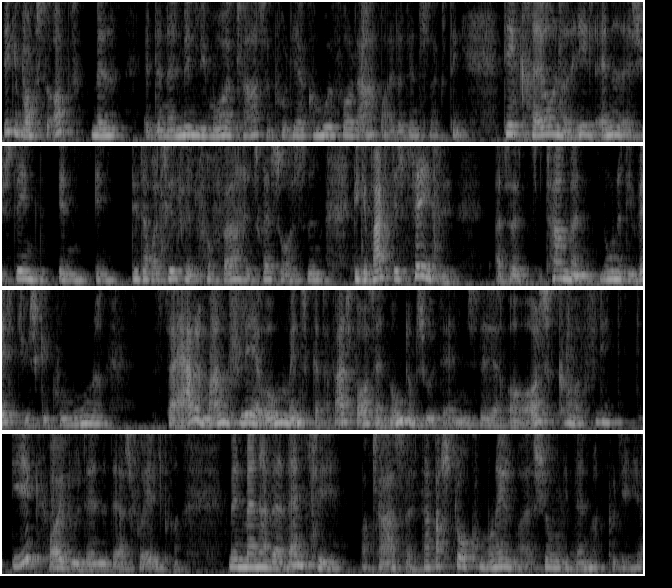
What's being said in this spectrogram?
ikke vokset op med, at den almindelige måde at klare sig på, det er at komme ud og få et arbejde og den slags ting. Det kræver noget helt andet af systemet, end, end det, der var tilfældet for 40-50 år siden. Vi kan faktisk se det Altså tager man nogle af de vestjyske kommuner, så er der mange flere unge mennesker, der faktisk fortsat en ungdomsuddannelse, og også kommer, fordi de er ikke højt uddannede, deres forældre. Men man har været vant til at klare sig. Der er ret stor kommunal variation i Danmark på det her.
